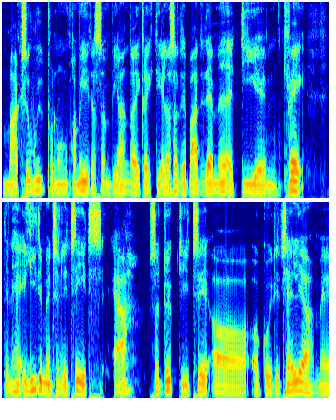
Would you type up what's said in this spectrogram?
makse ud på nogle parametre, som vi andre ikke rigtig. Ellers er det bare det der med, at de øh, kvæg den her elite-mentalitet er så dygtige til at, at gå i detaljer med,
